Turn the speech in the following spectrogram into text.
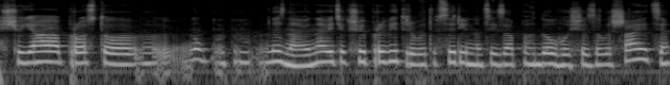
Що я просто е, ну не знаю, навіть якщо і провітрювати, все рівно цей запах довго ще залишається.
